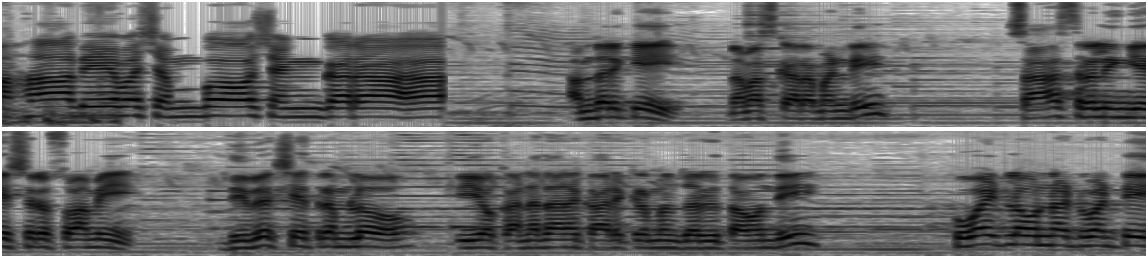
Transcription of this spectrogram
మహాదేవ శంభో శంకర. అందరికీ నమస్కారం అండి. సహస్రలింగేశ్వర స్వామి దివ్యక్షేత్రంలో ఈ యొక్క అన్నదాన కార్యక్రమం జరుగుతూ ఉంది. కువైట్లో ఉన్నటువంటి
